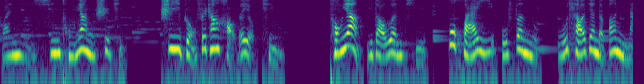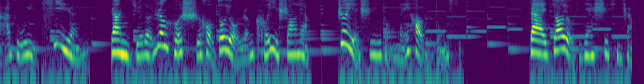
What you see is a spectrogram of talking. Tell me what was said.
关心同样的事情，是一种非常好的友情。同样遇到问题，不怀疑，不愤怒，无条件的帮你拿主意，信任你。让你觉得任何时候都有人可以商量，这也是一种美好的东西。在交友这件事情上，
